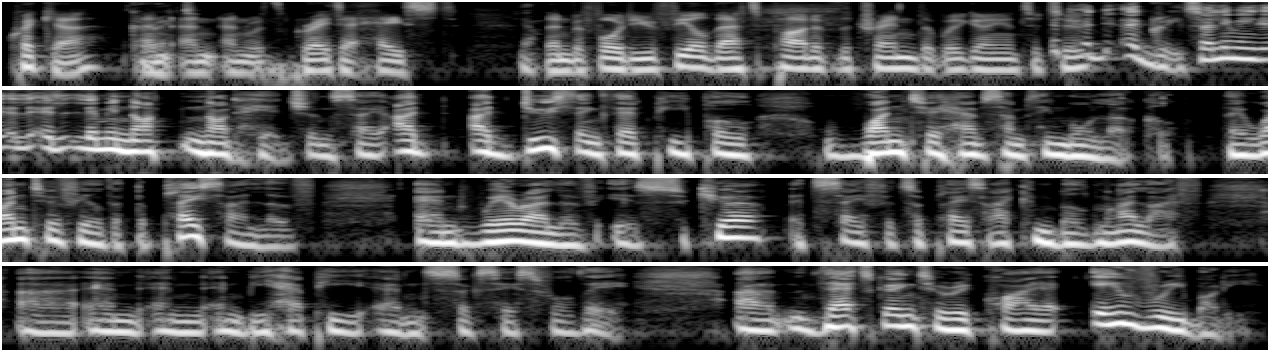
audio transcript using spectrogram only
quicker and, and, and with greater haste yeah. than before. Do you feel that's part of the trend that we're going into too? Agreed. So let me let me not not hedge and say I I do think that people want to have something more local. They want to feel that the place I live and where I live is secure, it's safe, it's a place I can build my life uh, and, and, and be happy and successful there. Um, that's going to require everybody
